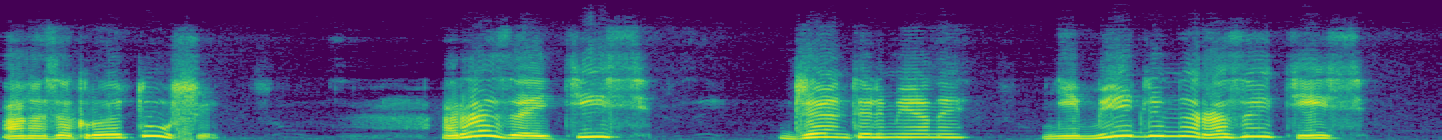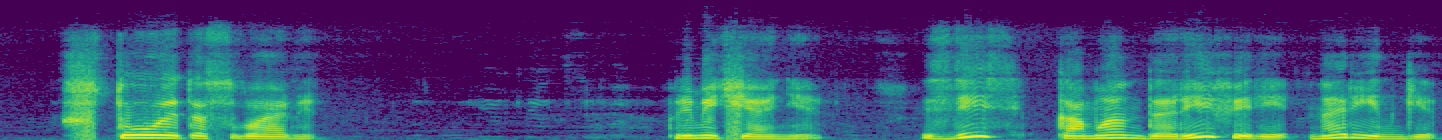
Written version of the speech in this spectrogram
Она закроет уши. Разойтись, джентльмены, немедленно разойтись. Что это с вами? Примечание. Здесь команда рефери на ринге.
